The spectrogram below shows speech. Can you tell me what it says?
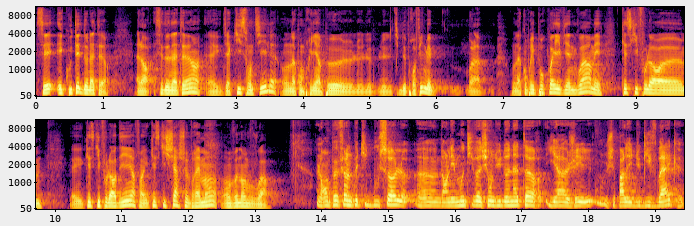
c'est écouter le donateur. Alors, ces donateurs, euh, qui sont-ils? On a compris un peu le, type de profil, mais voilà, on a compris pourquoi ils viennent voir, mais qu'est-ce qu'il faut leur, euh, euh, qu'est-ce qu'il faut leur dire? Enfin, qu'est-ce qu'ils cherchent vraiment en venant vous voir? Alors on peut faire une petite boussole dans les motivations du donateur. Il y a, j'ai, parlé du give back,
